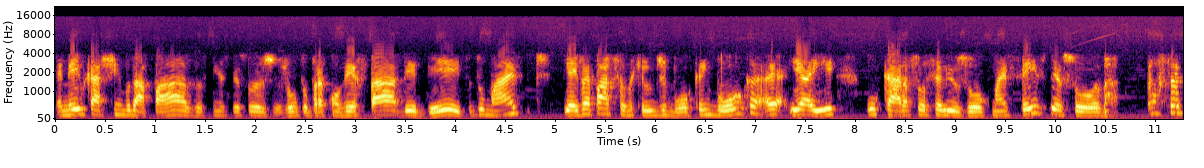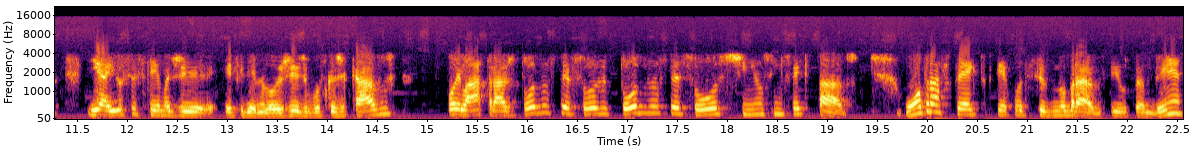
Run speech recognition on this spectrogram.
é meio cachimbo da paz, assim as pessoas juntam para conversar, beber e tudo mais. E aí vai passando aquilo de boca em boca. É, e aí o cara socializou com mais seis pessoas e aí o sistema de epidemiologia, de busca de casos, foi lá atrás de todas as pessoas e todas as pessoas tinham se infectado. Um outro aspecto que tem acontecido no Brasil também,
